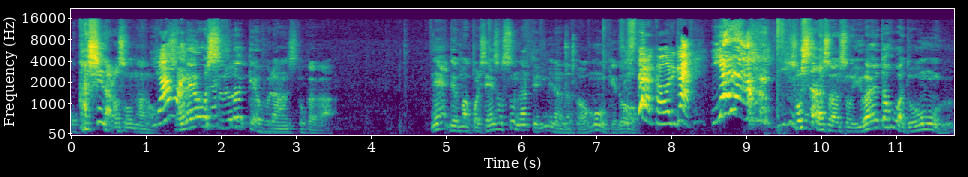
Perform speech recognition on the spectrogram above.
おかしいだろそんなの。いらない。それをするわけよフランスとかが。ねでまあこれ戦争すんなっていう意味なんだとは思うけど。そしたら香りが「嫌だ!」そしたらさそう言われた方はどう思う？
